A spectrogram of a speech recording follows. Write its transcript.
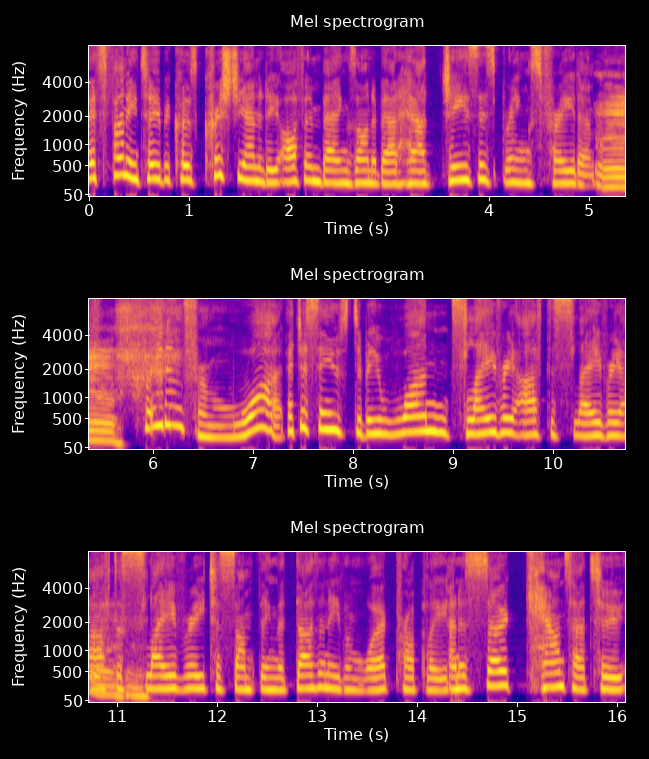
It's funny too because Christianity often bangs on about how Jesus brings freedom. Mm, Freedom from what? It just seems to be one slavery after slavery after slavery to something that doesn't even work properly and is so counter to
